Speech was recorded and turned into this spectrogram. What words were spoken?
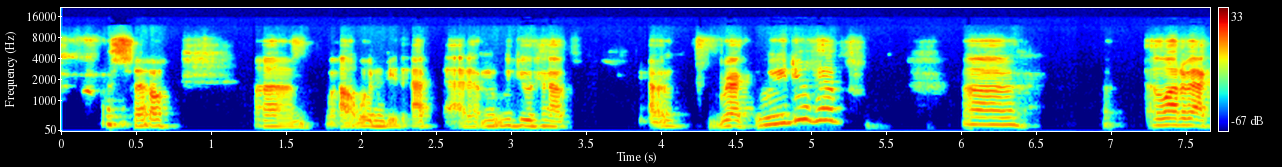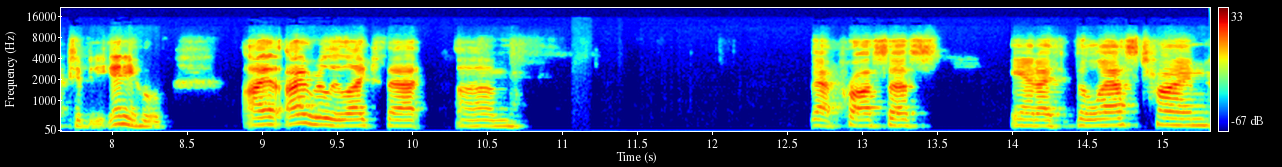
so, um, well, it wouldn't be that bad. I mean, we do have, you know, rec- we do have uh, a lot of activity. Anywho, I, I really liked that. Um, that process. And I, the last time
